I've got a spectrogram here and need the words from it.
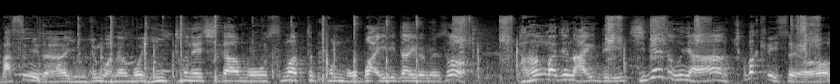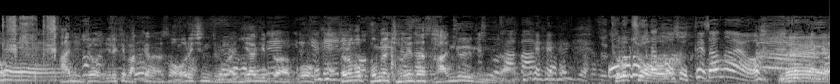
맞습니다. 요즘 워낙 뭐 인터넷이다, 뭐 스마트폰, 모바일이다 이러면서 방학 맞은 아이들이 집에서 그냥 처박혀 있어요. 네. 아니죠. 이렇게 밖에 나가서 어르신들과 이야기도 하고 저런 거 보면 저게 다 산교육입니다. 그렇죠. 더 좋대잖아요. 네.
